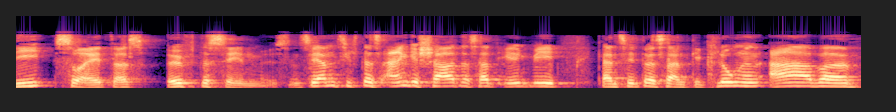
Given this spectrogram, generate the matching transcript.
die so etwas öfter sehen müssen. Sie haben sich das angeschaut, das hat irgendwie ganz interessant geklungen, aber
